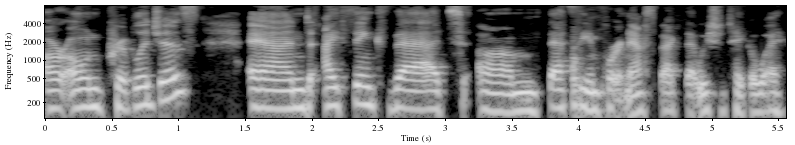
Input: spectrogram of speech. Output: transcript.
our own privileges. And I think that um, that's the important aspect that we should take away.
